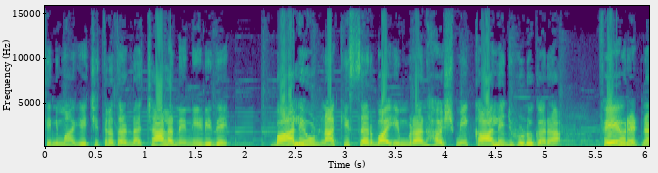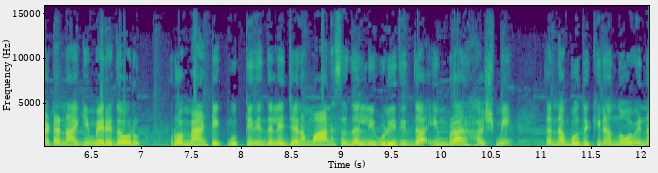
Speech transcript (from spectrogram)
ಸಿನಿಮಾಗೆ ಚಿತ್ರತಂಡ ಚಾಲನೆ ನೀಡಿದೆ. ಬಾಲಿವುಡ್ನ ಕಿಸ್ಸರ್ ಬಾ ಇಮ್ರಾನ್, ಹಶ್ಮಿ, ಕಾಲೇಜ್ ಹುಡುಗರ ಫೇವರೆಟ್ ನಟನಾಗಿ ಮೆರೆದವರು. ರೊಮ್ಯಾಂಟಿಕ್ ಮುತ್ತಿನಿಂದಲೇ ಜನಮಾನಸದಲ್ಲಿ ಉಳಿದಿದ್ದ ಇಮ್ರಾನ್ ಹಶ್ಮಿ ತನ್ನ ಬದುಕಿನ ನೋವಿನ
